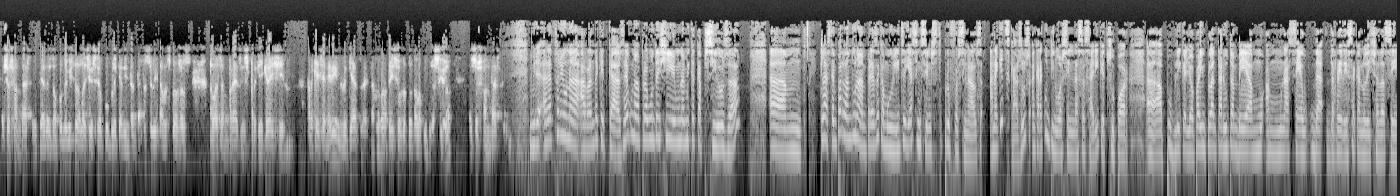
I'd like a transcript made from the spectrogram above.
Això és fantàstic, eh? des del punt de vista de la gestió pública d'intentar facilitar les coses a les empreses perquè creixin, perquè generin riquesa, que reparteix sobretot a la població, això és fantàstic. Mira, ara et faré una, arran d'aquest cas, eh? una pregunta així una mica capciosa, Um, clar, estem parlant d'una empresa que mobilitza ja 500 professionals. En aquests casos, encara continua sent necessari aquest suport uh, públic, allò per implantar-ho també amb, amb una seu de, de Redesa, que no deixa de ser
